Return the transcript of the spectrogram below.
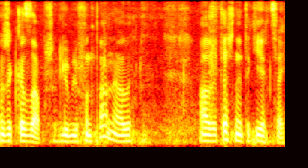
Вже казав, що люблю фонтани, але, але теж не такі, як цей.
